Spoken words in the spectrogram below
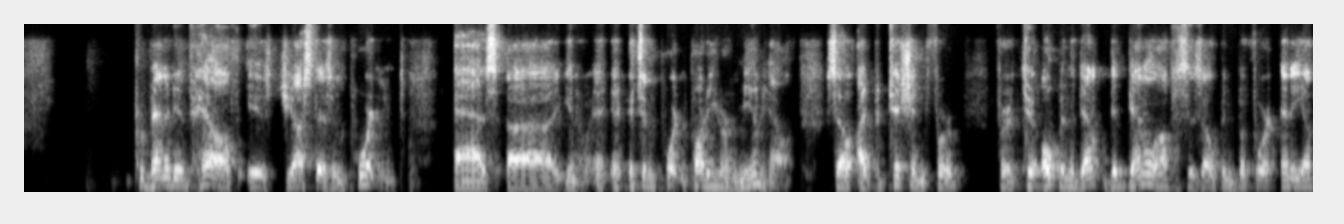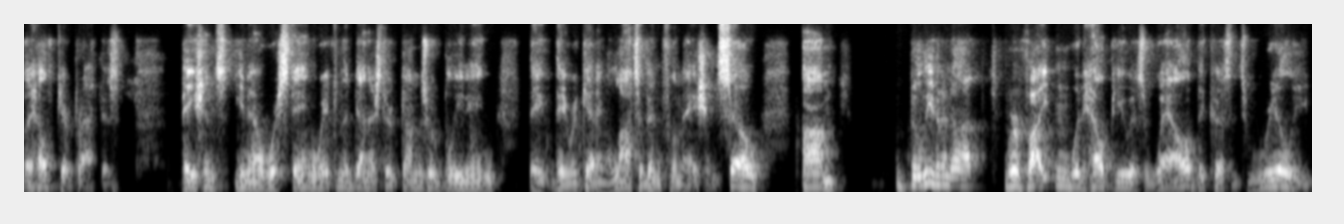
preventative health is just as important as uh, you know it's an important part of your immune health. So I petitioned for for to open the dental the dental offices open before any other healthcare practice patients you know were staying away from the dentist their gums were bleeding they they were getting lots of inflammation so um, believe it or not revitin would help you as well because it's really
